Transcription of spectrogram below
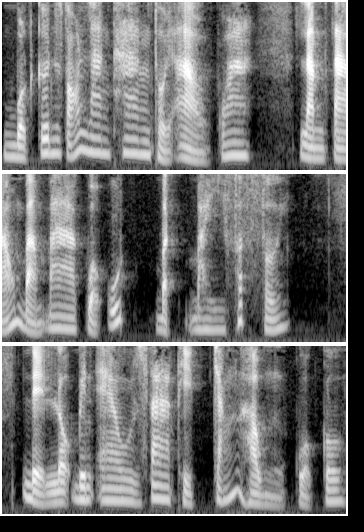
Một cơn gió lang thang thổi ảo qua, làm táo bà ba của út bật bay phấp phới, để lộ bên eo da thịt trắng hồng của cô.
